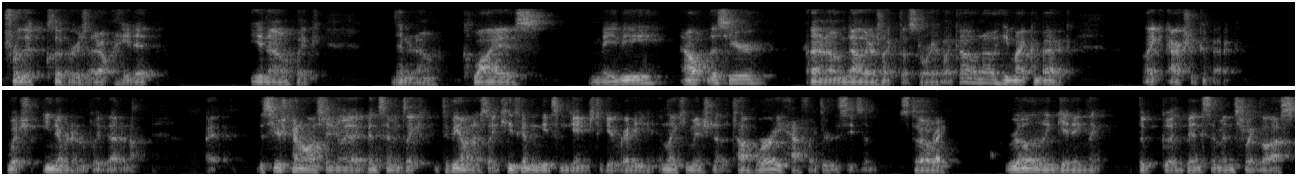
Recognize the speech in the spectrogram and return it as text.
for the Clippers. I don't hate it. You know, like I don't know. Kawhi is maybe out this year. I don't know. Now there's like the story of like, oh no, he might come back, like actually come back, which you never know to believe that or not. I, this year's kind of lost anyway. Like Ben Simmons, like to be honest, like he's going to need some games to get ready. And like you mentioned at the top, we're already halfway through the season, so Right. we're only getting like the good Ben Simmons for like the last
